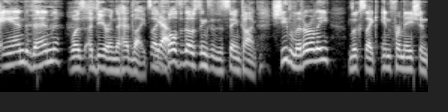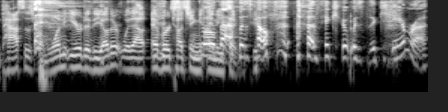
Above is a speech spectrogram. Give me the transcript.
And then was a deer in the headlights. Like Yeah. both of those things at the same time. She literally looks like information passes from one ear to the other without ever touching Well, anything. that was how I think it was the camera.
